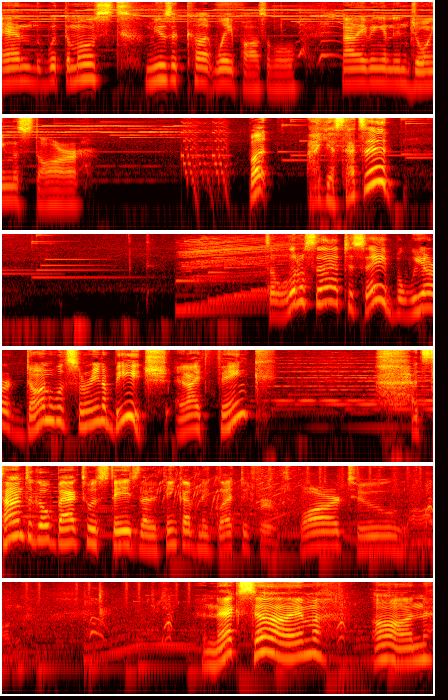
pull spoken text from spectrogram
And with the most music cut way possible. Not even enjoying the star. But, I guess that's it. It's a little sad to say, but we are done with Sirena Beach. And I think... It's time to go back to a stage that I think I've neglected for far too long. Next time on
